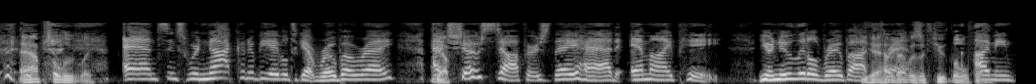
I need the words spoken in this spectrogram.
Absolutely. And since we're not going to be able to get Robo Ray at Yep. Showstoppers, they had MIP, your new little robot yeah, friend. that was a cute little thing. I mean,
